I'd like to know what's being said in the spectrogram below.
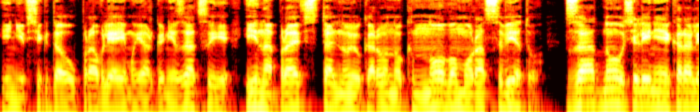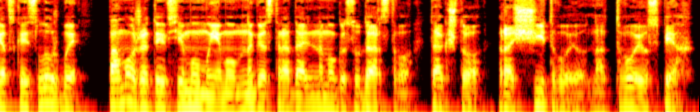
и не всегда управляемой организации и направь стальную корону к новому рассвету. Заодно усиление королевской службы поможет и всему моему многострадальному государству, так что рассчитываю на твой успех.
